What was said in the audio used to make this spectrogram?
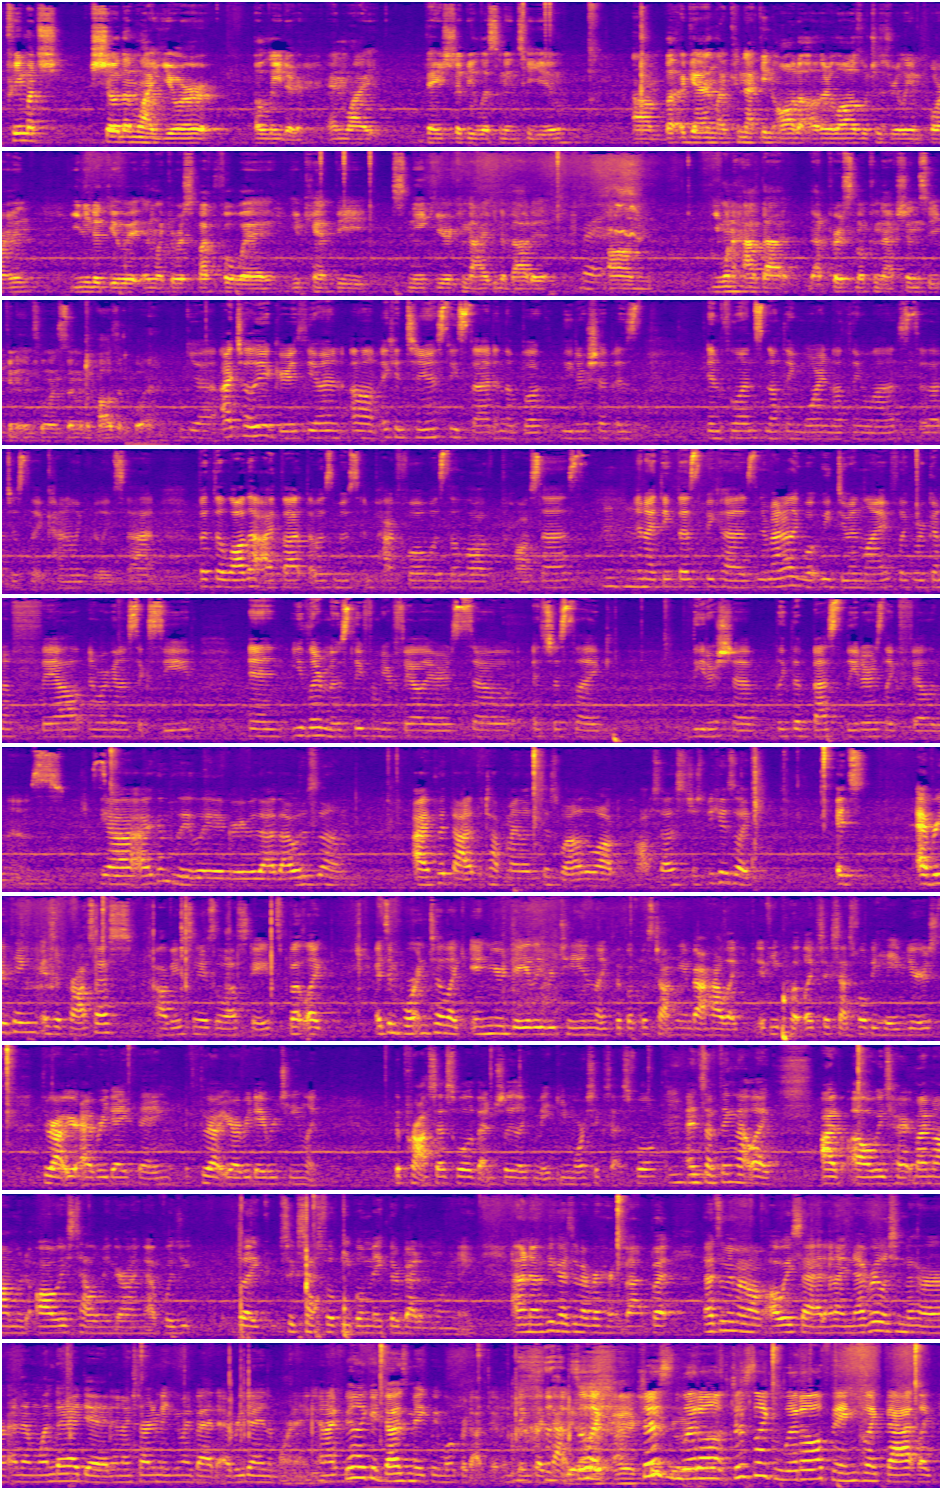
pretty much show them why you're a leader and why they should be listening to you. Um, but again, like connecting all the other laws, which is really important, you need to do it in like a respectful way. You can't be sneaky or conniving about it Right. um, you want to have that that personal connection so you can influence them in a positive way. Yeah, I totally agree with you. And um, it continuously said in the book, leadership is influence, nothing more, and nothing less. So that just like kind of like relates to that. but the law that I thought that was most impactful was the law of process. Mm-hmm. And I think that's because no matter like what we do in life, like we're gonna fail and we're gonna succeed, and you learn mostly from your failures. So it's just like leadership. Like the best leaders like fail the most. Yeah, I completely agree with that. That was um I put that at the top of my list as well, the law of process, just because like it's everything is a process, obviously as the law states, but like it's important to like in your daily routine, like the book was talking about how like if you put like successful behaviors throughout your everyday thing, throughout your everyday routine, like the process will eventually like make you more successful. And Mhm. something that like I've always heard my mom would always tell me growing up was you like successful people make their bed in the morning. I don't know if you guys have ever heard that, but that's something my mom always said and I never listened to her and then one day I did and I started making my bed every day in the morning and I feel like it does make me more productive and things like that. Yeah, so like I- I just little that. just like little things like that like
